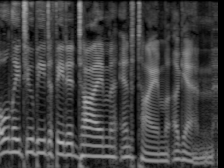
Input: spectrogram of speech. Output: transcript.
only to be defeated time and time again.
